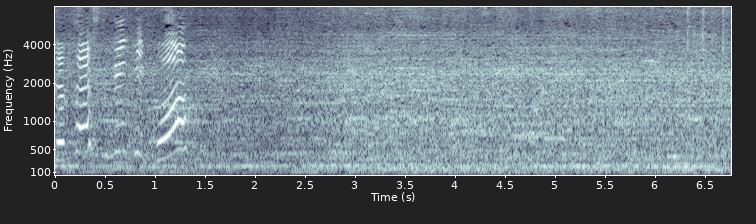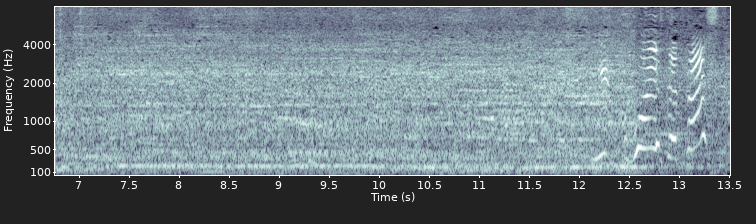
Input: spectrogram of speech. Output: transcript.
The first Winky, go. Who is the first?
